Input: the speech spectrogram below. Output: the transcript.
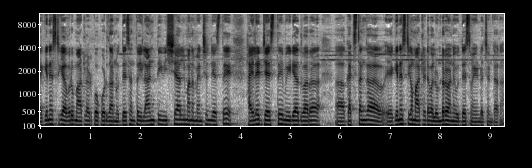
అగెనెస్ట్గా ఎవరు మాట్లాడుకోకూడదు అనే ఉద్దేశంతో ఇలాంటి విషయాల్ని మనం మెన్షన్ చేస్తే హైలైట్ చేస్తే మీడియా ద్వారా ఖచ్చితంగా ఎగెనెస్ట్గా మాట్లాడే వాళ్ళు ఉండరు అనే ఉద్దేశం అయి ఉండొచ్చు అంటారా?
